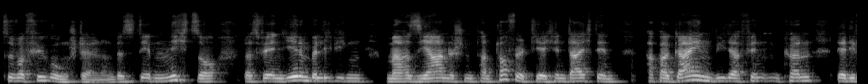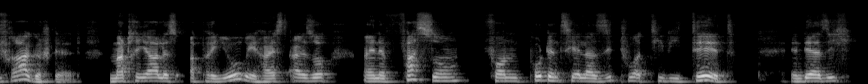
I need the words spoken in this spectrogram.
zur Verfügung stellen. Und es ist eben nicht so, dass wir in jedem beliebigen marsianischen Pantoffeltierchen gleich den Papageien wiederfinden können, der die Frage stellt. Materiales a priori heißt also eine Fassung von potenzieller Situativität, in der sich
